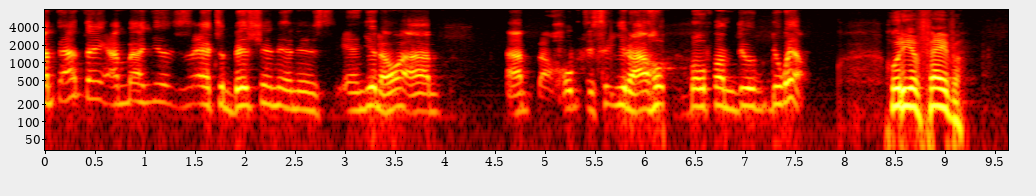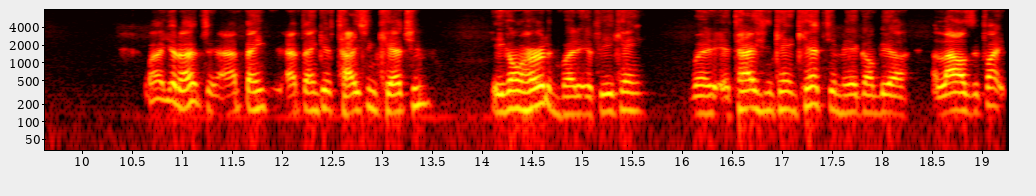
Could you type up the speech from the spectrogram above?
I, I think about his exhibition and his and you know, I, I hope to see you know I hope both of them do do well. Who do you favor? Well, you know, I think I think if Tyson catch him, he gonna hurt him. But if he can't, but if Tyson can't catch him, it's gonna be a, a lousy fight.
